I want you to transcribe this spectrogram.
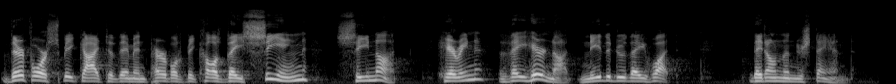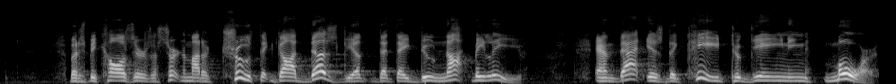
Therefore speak I to them in parables, because they seeing see not, hearing they hear not, neither do they what? They don't understand. But it's because there's a certain amount of truth that God does give that they do not believe. And that is the key to gaining more.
